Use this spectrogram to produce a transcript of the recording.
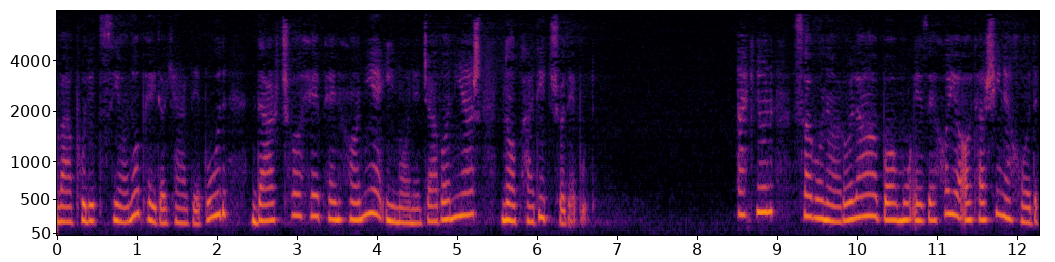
و پولیتسیانو پیدا کرده بود در چاه پنهانی ایمان جوانیش ناپدید شده بود. اکنون ساونارولا با معزه های آتشین خود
